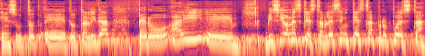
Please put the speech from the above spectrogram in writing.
en su to eh, totalidad, pero hay eh, visiones que establecen que esta propuesta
